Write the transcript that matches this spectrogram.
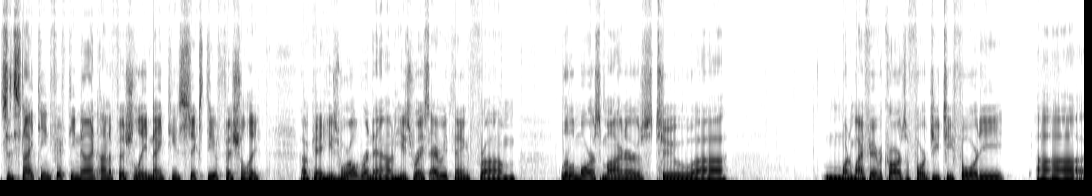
since 1959 unofficially, 1960 officially. Okay, he's world renowned. He's raced everything from Little Morris Minors to uh, one of my favorite cars, a Ford GT40. Uh,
